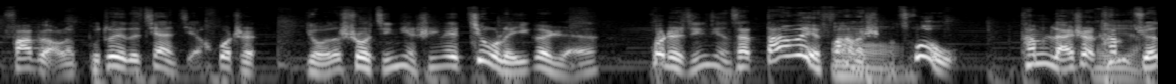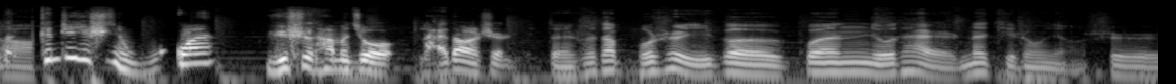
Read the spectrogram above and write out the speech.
发表了不对的见解，或者有的时候仅仅是因为救了一个人，或者仅仅在单位犯了什么错误。他们来这儿，他们觉得跟这些事情无关，于是他们就来到了这里。等于说他不是一个关犹太人的集中营，是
